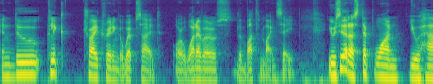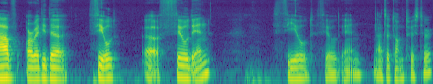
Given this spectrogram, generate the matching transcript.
and do click try creating a website or whatever the button might say. You see that at step one, you have already the field uh, filled in, field filled in. That's a tongue twister.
